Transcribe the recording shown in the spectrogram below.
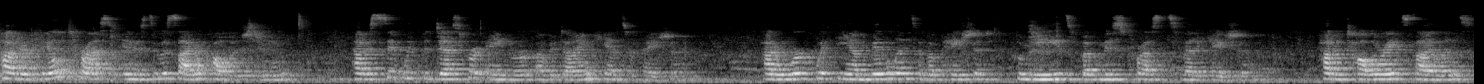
how to build trust in a suicidal college student, how to sit with the desperate anger of a dying cancer patient, how to work with the ambivalence of a patient who needs but mistrusts medication, how to tolerate silence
